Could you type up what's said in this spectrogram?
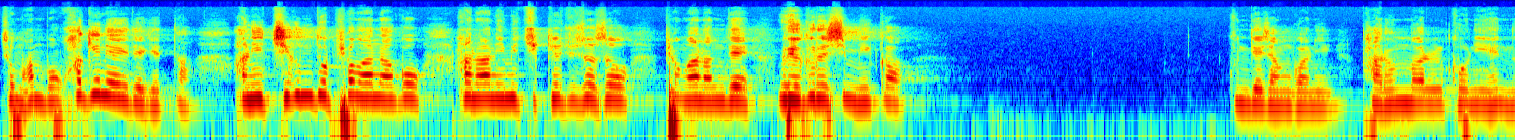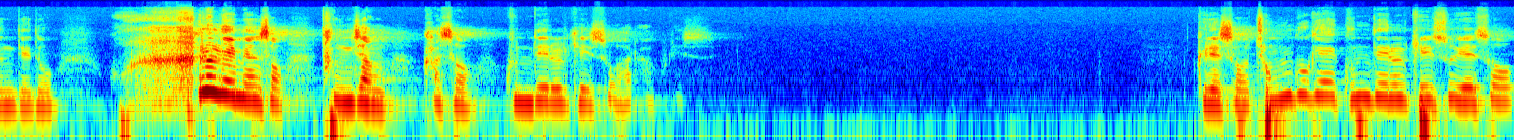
좀 한번 확인해야 되겠다. 아니 지금도 평안하고 하나님이 지켜주셔서 평안한데 왜 그러십니까? 군대 장관이 바른 말을 건의했는데도 화를 내면서 당장 가서 군대를 개수하라 그랬어요. 그래서 전국의 군대를 개수해서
